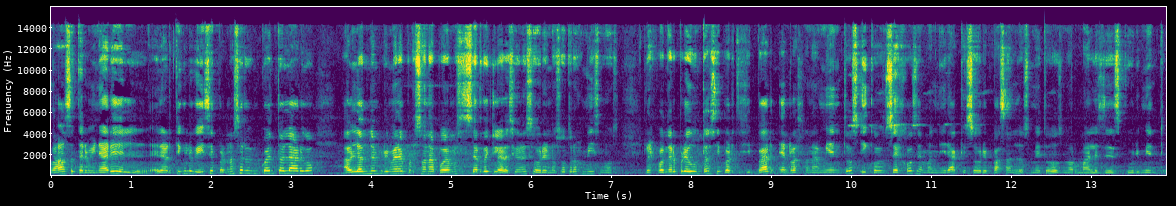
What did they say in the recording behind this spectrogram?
Vamos a terminar el, artículo que dice, para no hacer un cuento largo, hablando en primera persona podemos hacer declaraciones sobre nosotros mismos, responder preguntas y participar en razonamientos y consejos de manera que sobrepasan los métodos normales de descubrimiento.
